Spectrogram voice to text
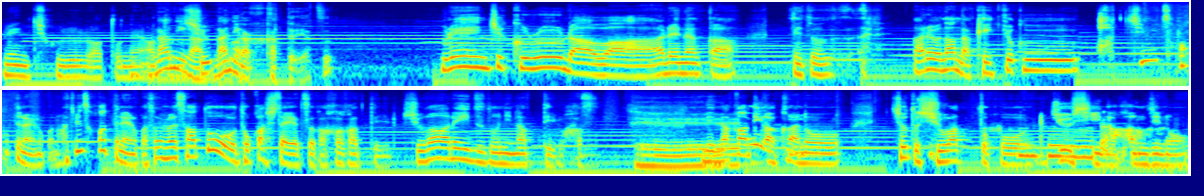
フレンチクルーラーとねあとけ何が何がかかってるやつ？フレンチクルーラーはあれなんかえっとあれはなんだ結局蜂蜜かかってないのかな？蜂蜜かかってないのか？それ砂糖を溶かしたやつがかかっている。シュガーレイズドになっているはず。でで中身があのちょっとシュワッとこうジューシーな感じの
